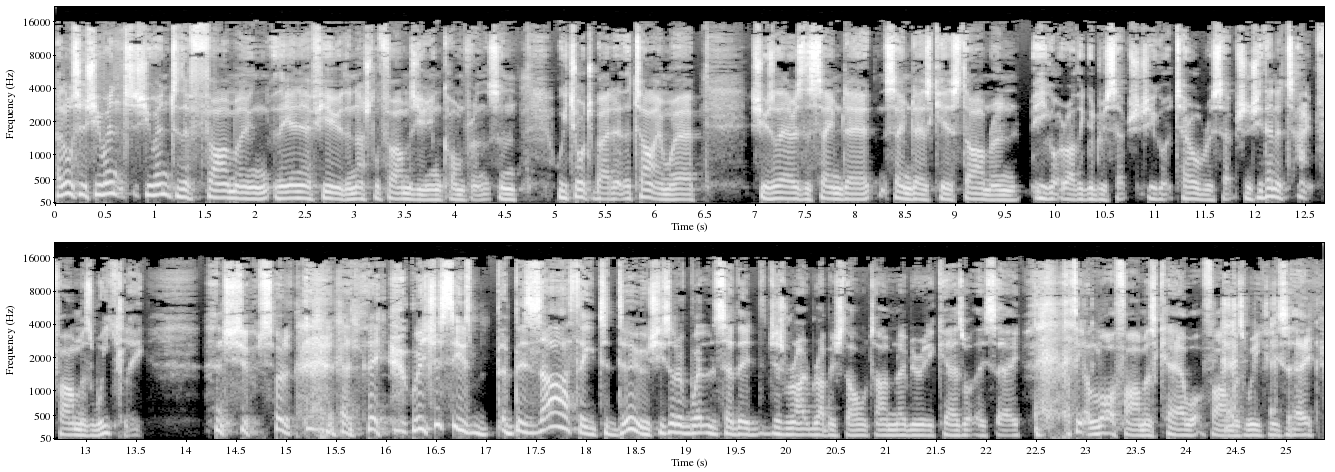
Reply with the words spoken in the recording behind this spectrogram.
and also she went she went to the farming the NFU the National Farmers Union conference, and we talked about it at the time where she was there as the same day same day as Keir Starmer, and he got a rather good reception. She got a terrible reception. She then attacked Farmers Weekly and she was sort of, they, which just seems a bizarre thing to do. She sort of went and said they just write rubbish the whole time. Nobody really cares what they say. I think a lot of farmers care what Farmers Weekly say.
